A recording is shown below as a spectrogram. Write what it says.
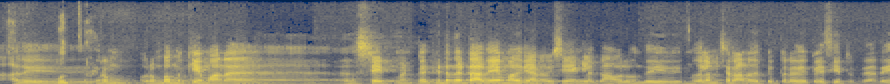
அது ரொம்ப ரொம்ப முக்கியமான ஸ்டேட்மெண்ட். கிட்டத்தட்ட அதே மாதிரியான விஷயங்களை தான் அவர் வந்து முதலமைச்சர் ஆனதுக்கு பிறகு பேசிட்டு இருக்காரு.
